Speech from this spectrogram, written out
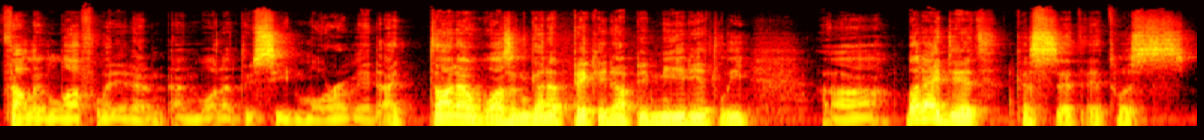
fell in love with it and, and wanted to see more of it. I thought I wasn't gonna pick it up immediately, uh, but I did because it, it was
